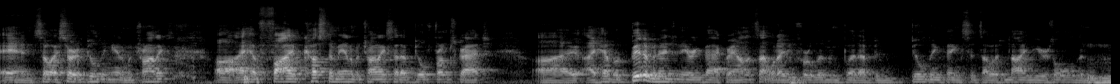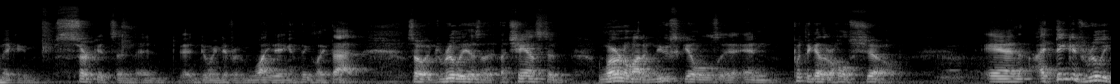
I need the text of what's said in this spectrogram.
And so I started building animatronics. Uh, I have five custom animatronics that I've built from scratch. Uh, I have a bit of an engineering background. That's not what I do for a living, but I've been building things since I was nine years old and mm-hmm. making circuits and, and, and, doing different lighting and things like that. So it really is a, a chance to learn a lot of new skills and, and put together a whole show and I think it's really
